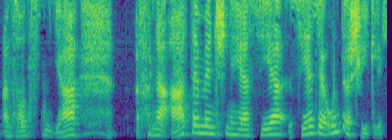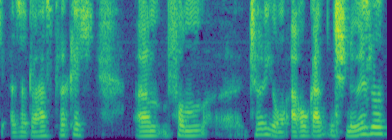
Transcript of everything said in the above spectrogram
Ansonsten ja, von der Art der Menschen her sehr, sehr, sehr unterschiedlich. Also du hast wirklich ähm, vom, äh, Entschuldigung, arroganten Schnösel,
